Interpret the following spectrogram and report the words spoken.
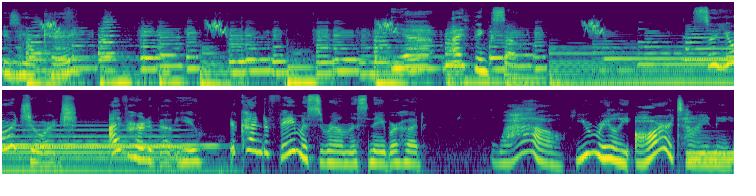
Is he okay? Yeah, I think so. So you're George. I've heard about you. You're kind of famous around this neighborhood. Wow, you really are tiny.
